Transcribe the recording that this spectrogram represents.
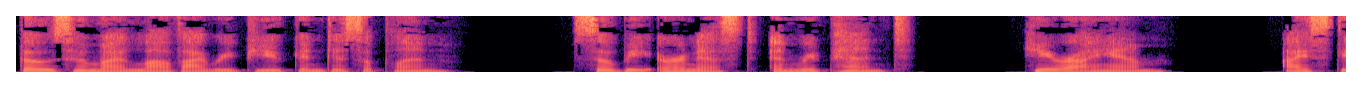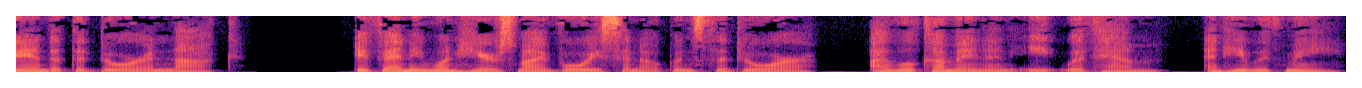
Those whom I love I rebuke and discipline. So be earnest and repent. Here I am. I stand at the door and knock. If anyone hears my voice and opens the door, I will come in and eat with him, and he with me.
